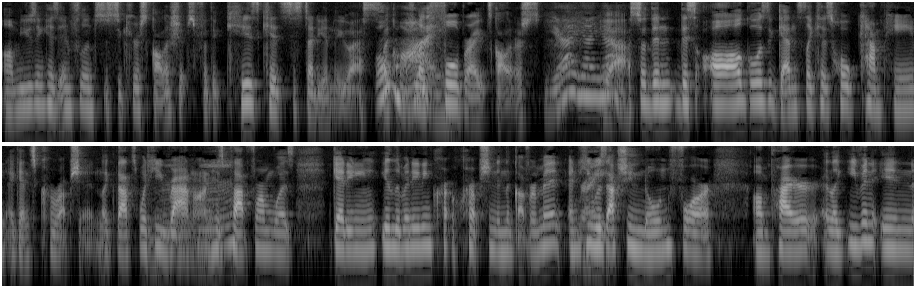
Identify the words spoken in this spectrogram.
um, using his influence to secure scholarships for the his kids to study in the U.S. Oh like my. like Fulbright scholars. yeah, yeah, yeah. Yeah. So then this all goes against like his whole campaign against corruption. Like that's what he ran on. Mm-hmm. His platform was getting eliminating cor- corruption in the government, and he was actually known for um prior like even in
